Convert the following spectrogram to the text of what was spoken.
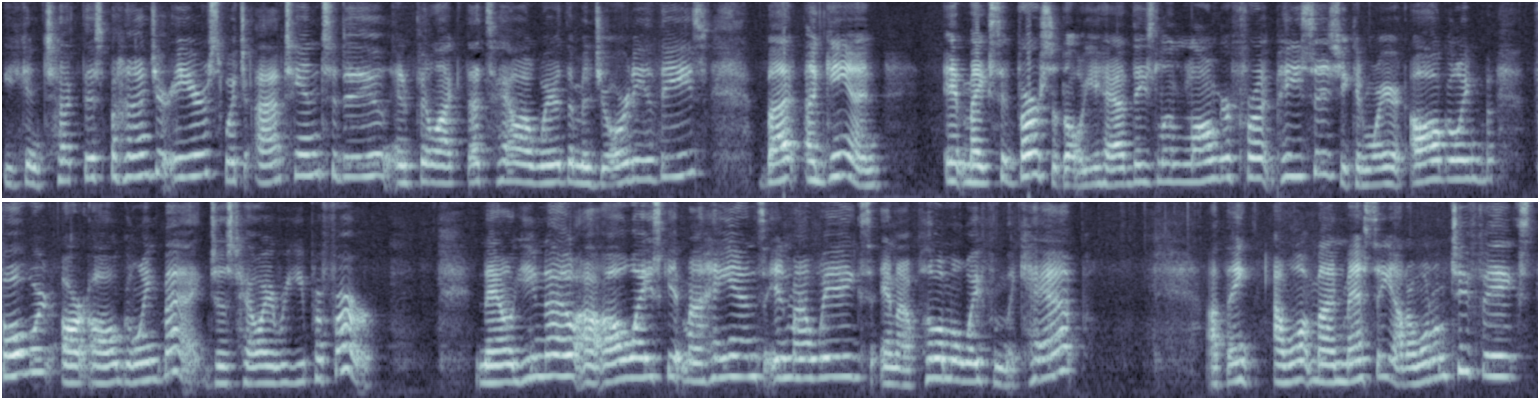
you can tuck this behind your ears, which I tend to do and feel like that's how I wear the majority of these. But again, it makes it versatile. You have these little longer front pieces. You can wear it all going forward or all going back, just however you prefer. Now, you know I always get my hands in my wigs and I pull them away from the cap. I think I want mine messy. I don't want them too fixed.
